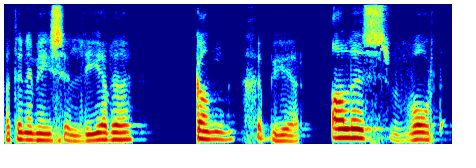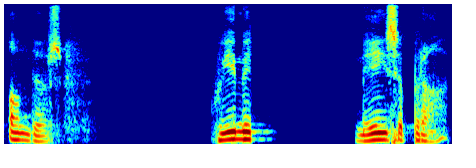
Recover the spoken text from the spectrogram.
wat in 'n mens se lewe kan gebeur. Alles word anders. Hoe jy met mense praat.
